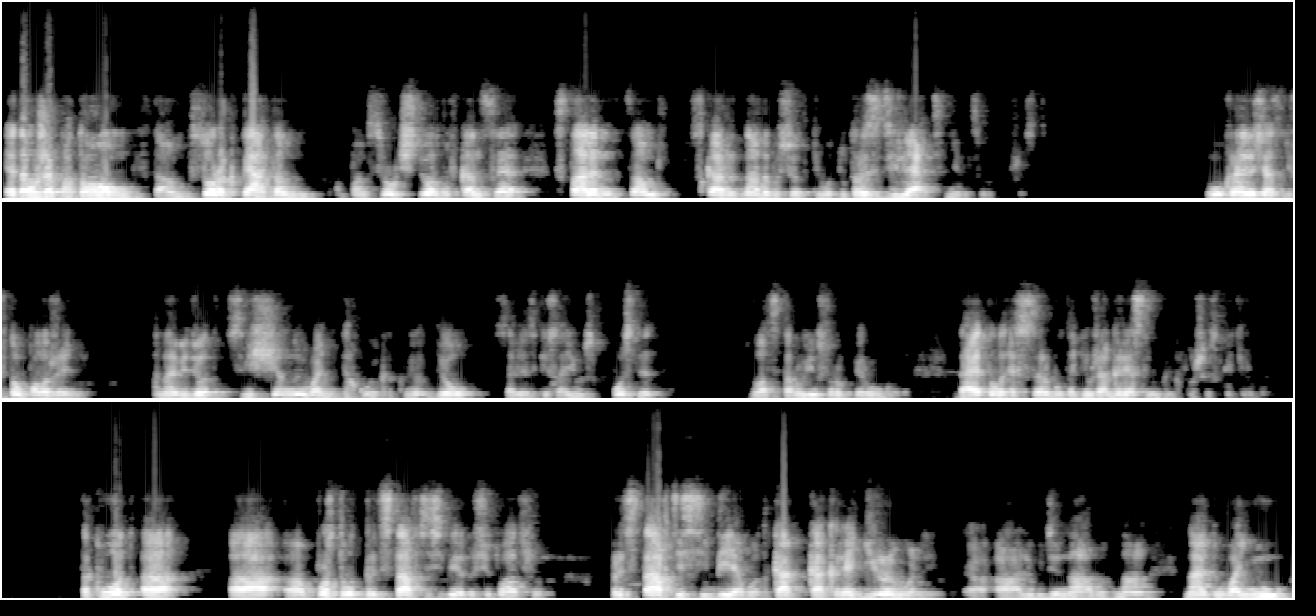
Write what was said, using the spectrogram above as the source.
Это уже потом, там, в 45-м, в 44-м, в конце, Сталин там скажет, надо бы все-таки вот тут разделять немцев и фашистов. Украина сейчас не в том положении. Она ведет священную войну, такую, как вел Советский Союз после 22 июня 41 года. До этого СССР был таким же агрессором, как фашистская тюрьма. Так вот, а, а, а, просто вот представьте себе эту ситуацию, представьте себе, вот как, как реагировали а, а, люди на, вот на, на эту войну,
